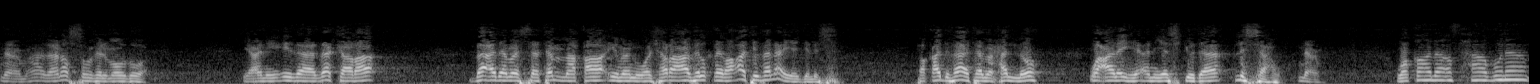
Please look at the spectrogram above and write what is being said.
نعم هذا نص في الموضوع. يعني إذا ذكر بعدما استتم قائما وشرع في القراءة فلا يجلس. فقد فات محله وعليه أن يسجد للسهو. نعم. وقال أصحابنا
